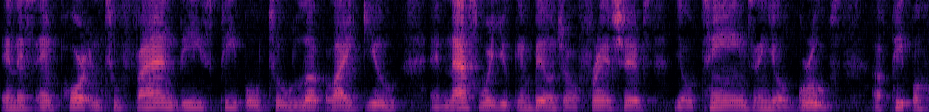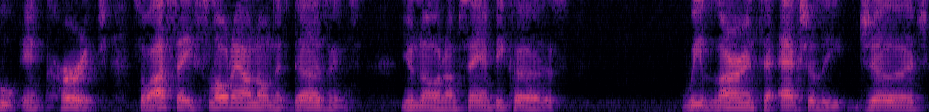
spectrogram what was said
and it's important to find these people to look like you, and that's where you can build your friendships, your teams, and your groups of people who encourage. So I say slow down on the dozens, you know what I'm saying? Because we learn to actually judge,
